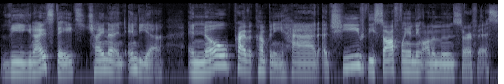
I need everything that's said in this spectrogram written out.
the United States, China, and India and no private company had achieved the soft landing on the moon's surface.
